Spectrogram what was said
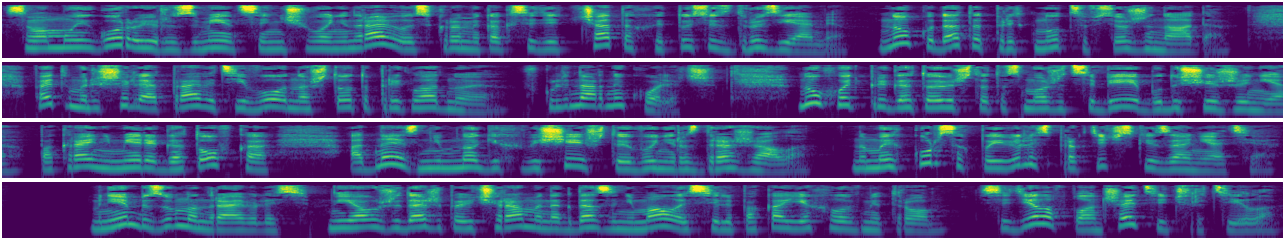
Самому Егору, и, разумеется, ничего не нравилось, кроме как сидеть в чатах и тусить с друзьями. Но куда-то приткнуться все же надо. Поэтому решили отправить его на что-то прикладное, в кулинарный колледж. Ну, хоть приготовить что-то сможет себе и будущей жене. По крайней мере, готовка – одна из немногих вещей, что его не раздражало. На моих курсах появились практические занятия. Мне безумно нравились. Я уже даже по вечерам иногда занималась или пока ехала в метро. Сидела в планшете и чертила.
